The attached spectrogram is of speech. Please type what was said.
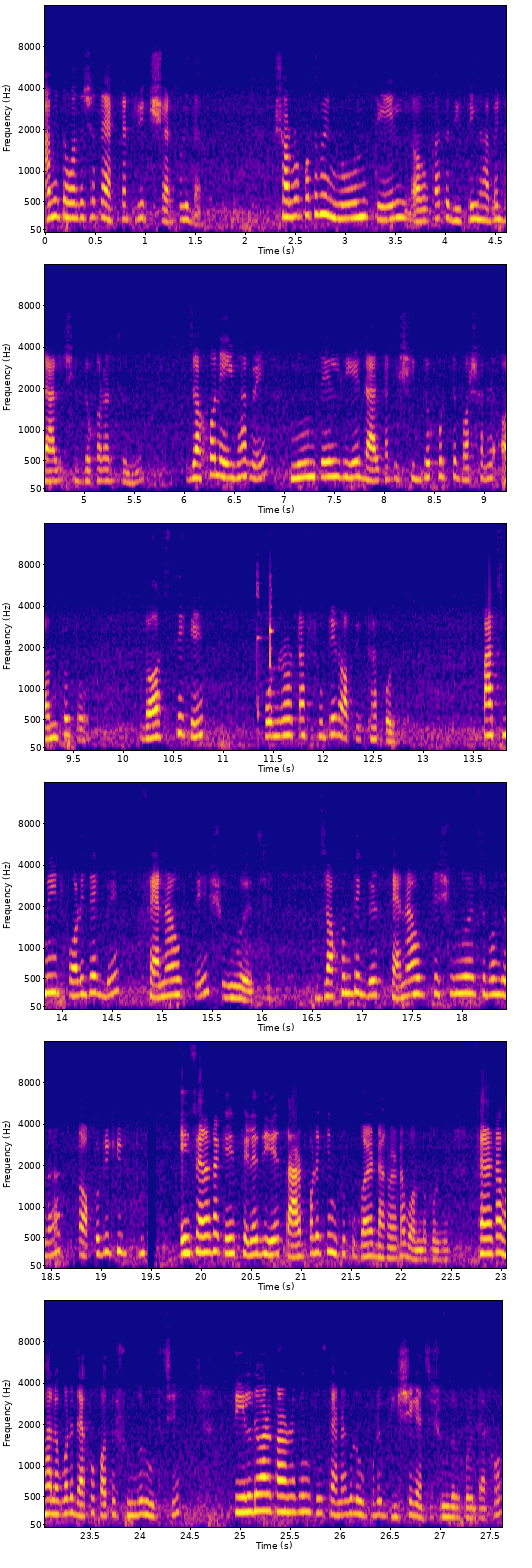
আমি তোমাদের সাথে একটা ট্রিক শেয়ার করি, দেখো। সর্বপ্রথমে নুন, তেল, লঙ্কা তো দিতেই হবে ডাল সিদ্ধ করার জন্য। যখন এইভাবে নুন, তেল দিয়ে ডালটাকে সিদ্ধ করতে বসাবে, অন্তত দশ থেকে পনেরোটা ফুটের অপেক্ষা করবে। পাঁচ মিনিট পরই দেখবে ফেনা উঠতে শুরু হয়েছে। যখন দেখবে ফেনা উঠতে শুরু হয়েছে বন্ধুরা, তখনই কিন্তু এই ফেনাটাকে ফেলে দিয়ে তারপরে কিন্তু কুকারের ঢাকনাটা বন্ধ করবে। ফেনাটা ভালো করে দেখো কত সুন্দর উঠছে। তেল দেওয়ার কারণে কিন্তু ফেনাগুলো উপরে ভেসে গেছে সুন্দর করে দেখো।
